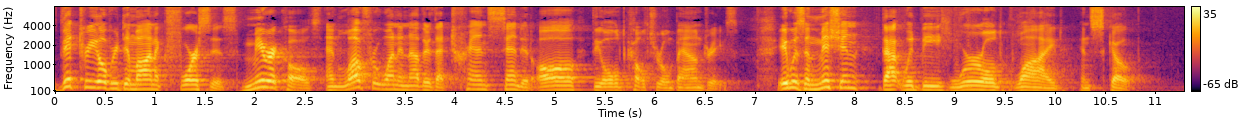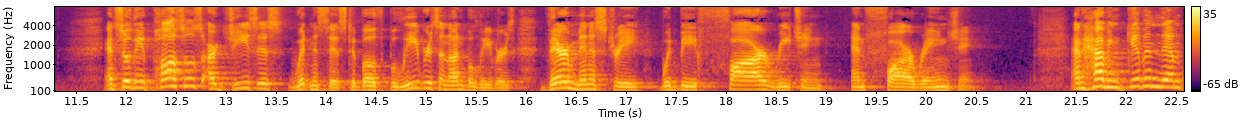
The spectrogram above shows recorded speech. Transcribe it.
victory over demonic forces, miracles, and love for one another that transcended all the old cultural boundaries. It was a mission that would be worldwide in scope. And so the apostles are Jesus' witnesses to both believers and unbelievers. Their ministry would be far reaching and far ranging. And having given them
